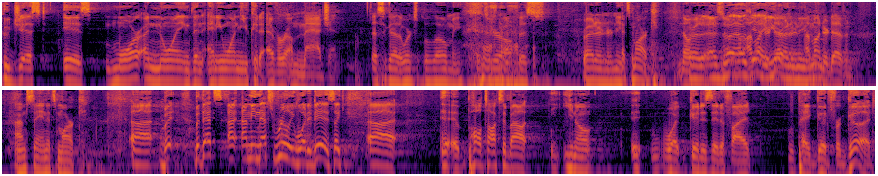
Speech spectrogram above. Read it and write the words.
who just is more annoying than anyone you could ever imagine. That's the guy that works below me. That's your office right underneath. It's Mark. No, as, well, as, yeah, you're underneath. I'm under Devin. I'm saying it's Mark. Uh, but but that's I, I, mean that's really what it is. Like uh, Paul talks about, you know, what good is it if I repay good for good?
